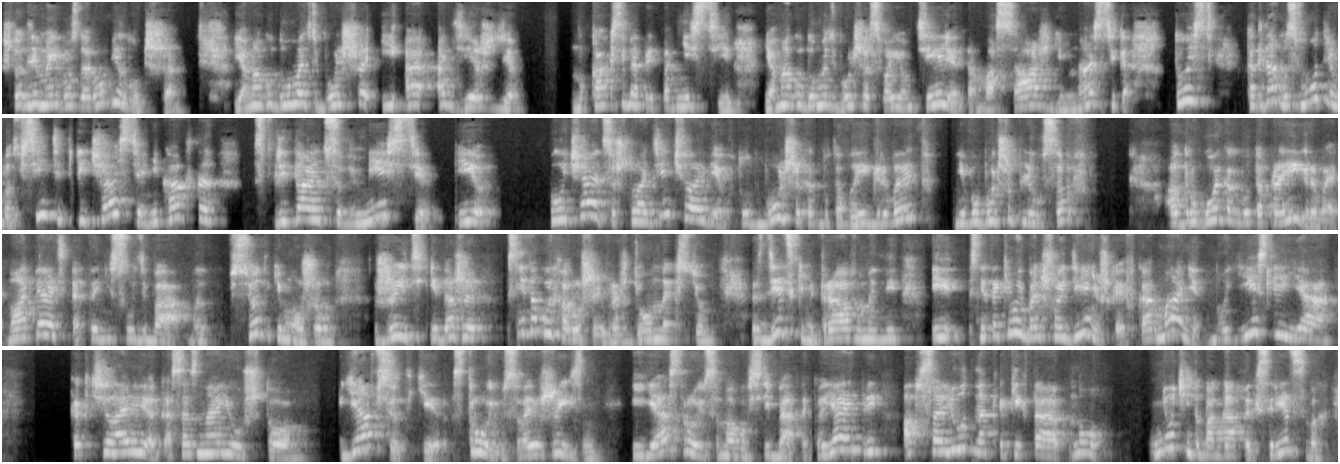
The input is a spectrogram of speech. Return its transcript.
что для моего здоровья лучше? Я могу думать больше и о одежде, ну как себя преподнести. Я могу думать больше о своем теле, там массаж, гимнастика. То есть, когда мы смотрим, вот все эти три части, они как-то сплетаются вместе, и получается, что один человек тут больше как будто выигрывает, у него больше плюсов, а другой как будто проигрывает. Но опять это не судьба. Мы все-таки можем жить и даже с не такой хорошей врожденностью, с детскими травмами и с не такой большой денежкой в кармане. Но если я как человек осознаю, что я все-таки строю свою жизнь, и я строю самого себя, так то я и при абсолютно каких-то, ну, не очень-то богатых средствах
